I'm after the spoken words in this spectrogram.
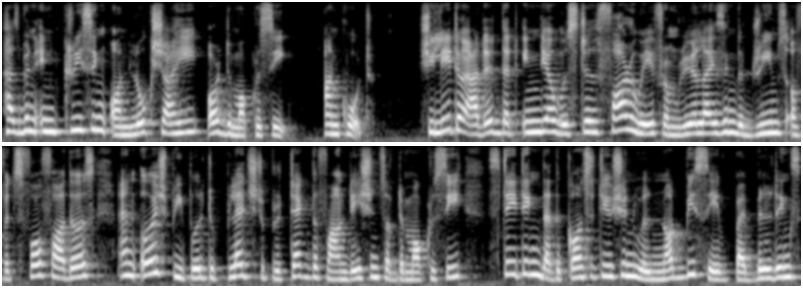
has been increasing on Lok Shahi or democracy. Unquote. She later added that India was still far away from realizing the dreams of its forefathers and urged people to pledge to protect the foundations of democracy, stating that the constitution will not be saved by buildings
